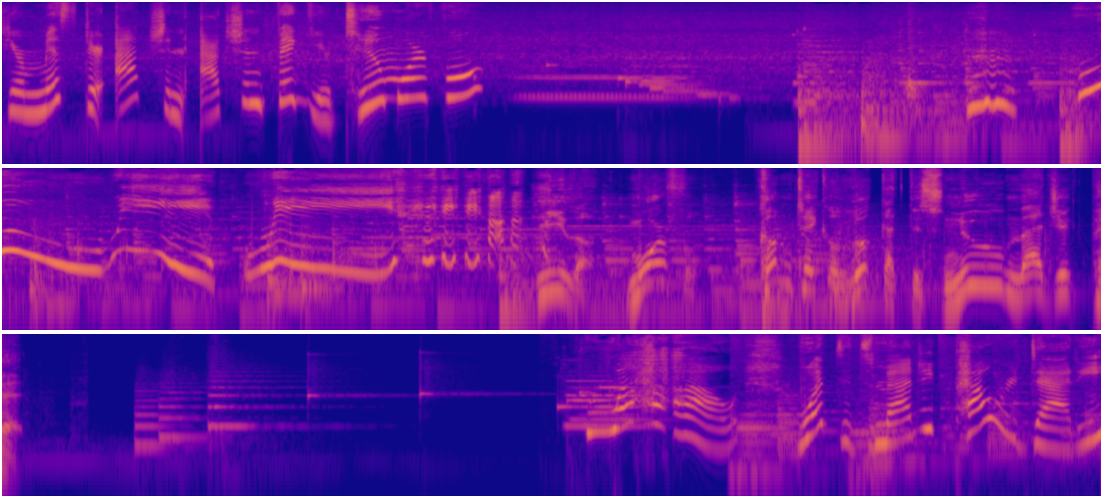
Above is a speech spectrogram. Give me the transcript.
With your Mr. Action action figure too, Morphle? Woo! Wee! Wee! Mila, Morphle, come take a look at this new magic pet. Wow! What's its magic power, Daddy?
